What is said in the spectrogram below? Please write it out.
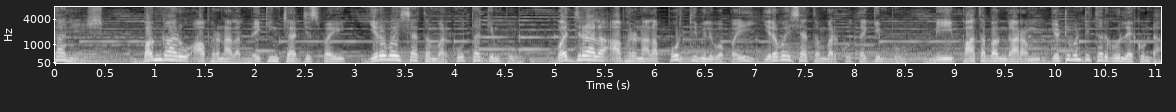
తనీష్ బంగారు ఆభరణాల మేకింగ్ ఛార్జెస్పై ఇరవై శాతం వరకు తగ్గింపు వజ్రాల ఆభరణాల పూర్తి విలువపై ఇరవై శాతం వరకు తగ్గింపు. మీ పాత బంగారం ఎటువంటి తరుగు లేకుండా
